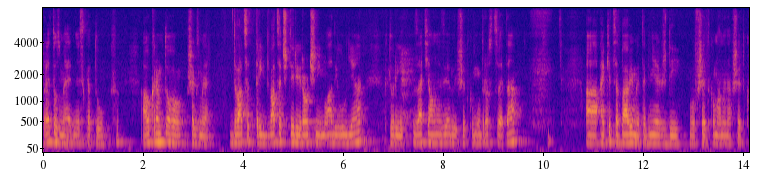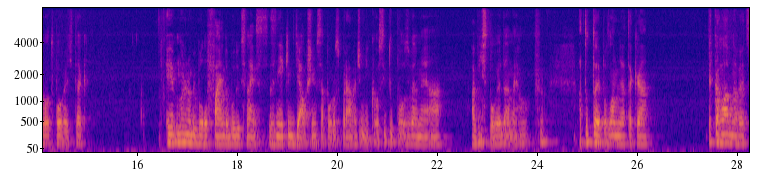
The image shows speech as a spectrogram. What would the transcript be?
preto sme aj dneska tu. A okrem toho však sme 23-24 roční mladí ľudia, ktorí zatiaľ nezjedli všetku múdrosť sveta. A aj keď sa bavíme, tak nie vždy vo všetko máme na všetko odpoveď, tak je, možno by bolo fajn do budúcna aj s, s niekým ďalším sa porozprávať, že niekoho si tu pozveme a, a vyspovedáme ho. A toto je podľa mňa taká, taká hlavná vec,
